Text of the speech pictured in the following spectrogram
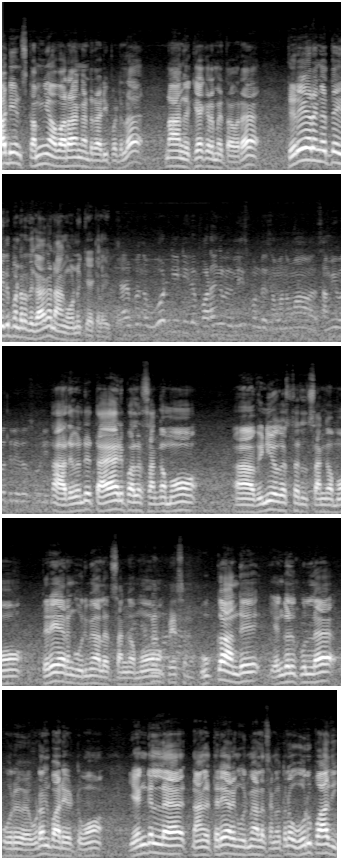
ஆடியன்ஸ் கம்மியாக வராங்கன்ற அடிப்படையில் நாங்கள் கேட்குறோமே தவிர திரையரங்கத்தை இது பண்ணுறதுக்காக நாங்கள் ஒன்றும் கேட்கல இப்போ. அது வந்து தயாரிப்பாளர் சங்கமோ விநியோகஸ்தர் சங்கமோ திரையரங்கு உரிமையாளர் சங்கமோ உட்கார்ந்து எங்களுக்குள்ள ஒரு உடன்பாடு எட்டுவோம். எங்களில் நாங்கள் திரையரங்கு உரிமையாளர் சங்கத்தில் ஒரு பாதி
